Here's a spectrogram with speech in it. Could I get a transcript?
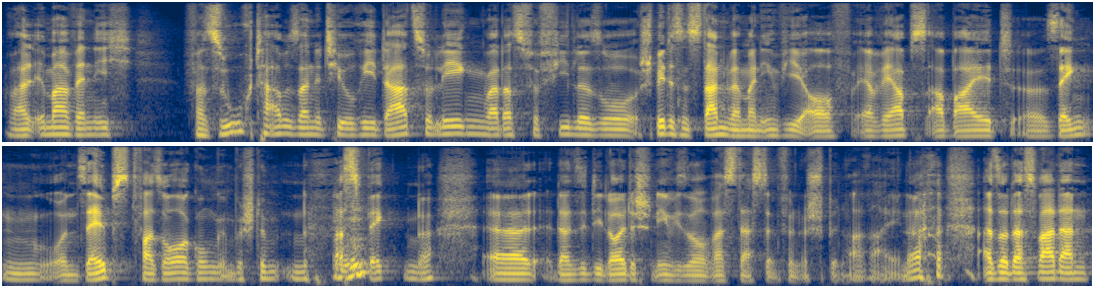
weil immer, wenn ich versucht habe, seine Theorie darzulegen, war das für viele so, spätestens dann, wenn man irgendwie auf Erwerbsarbeit, äh, Senken und Selbstversorgung in bestimmten mhm. Aspekten, ne, äh, dann sind die Leute schon irgendwie so, was ist das denn für eine Spinnerei? Ne? Also das war dann,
